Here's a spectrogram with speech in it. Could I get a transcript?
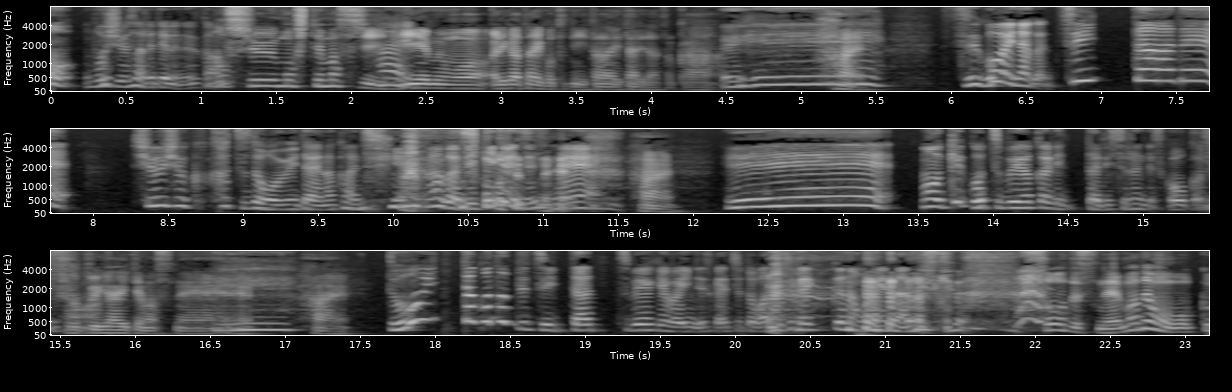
も募集されてるんですか？募集もしてますし、はい。DM もありがたいことにいただいたりだとか。えー。はい。すごい。なんかツイッターで就職活動みたいな感じのができるんですそうね。はいえー、もう結構つぶやかれたりするんですか岡見さんは？つぶやいてますね、ー。はいどういったことってツイッターつぶやけばいいんですか？ちょっと私が聞くのも変なんですけど。そうですね。まあでも僕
